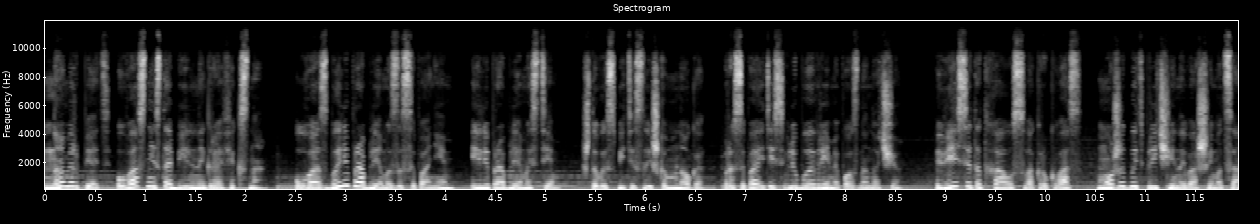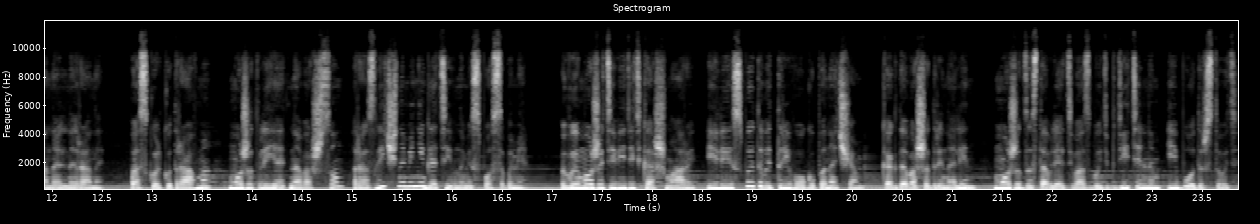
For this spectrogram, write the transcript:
Номер пять. У вас нестабильный график сна. У вас были проблемы с засыпанием или проблемы с тем, что вы спите слишком много, просыпаетесь в любое время поздно ночью? Весь этот хаос вокруг вас может быть причиной вашей эмоциональной раны, поскольку травма может влиять на ваш сон различными негативными способами. Вы можете видеть кошмары или испытывать тревогу по ночам, когда ваш адреналин может заставлять вас быть бдительным и бодрствовать,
